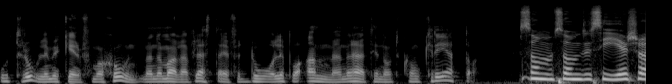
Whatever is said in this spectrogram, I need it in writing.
otroligt mycket information, men de allra flesta är för dåliga på att använda det här till något konkret. Då. Som, som, du sier, så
